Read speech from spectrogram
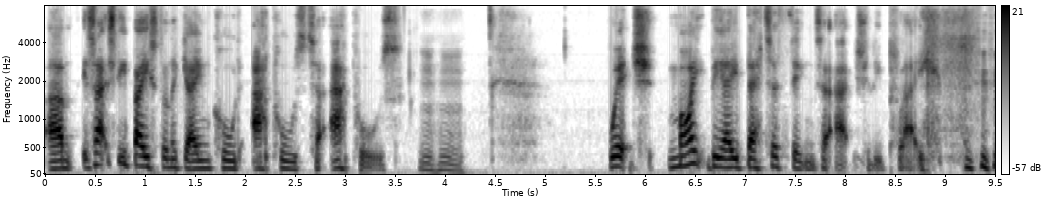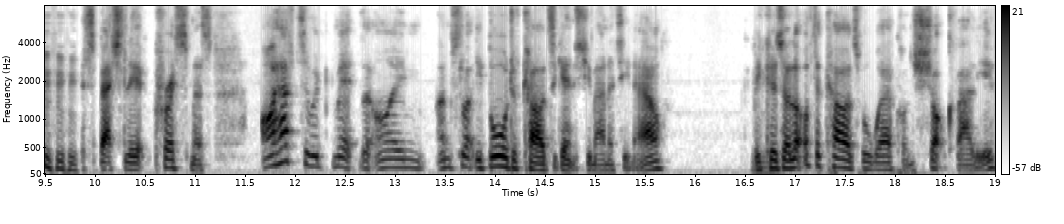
Um, it's actually based on a game called Apples to Apples, hmm which might be a better thing to actually play, especially at Christmas. I have to admit that I'm I'm slightly bored of Cards Against Humanity now, because a lot of the cards will work on shock value,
